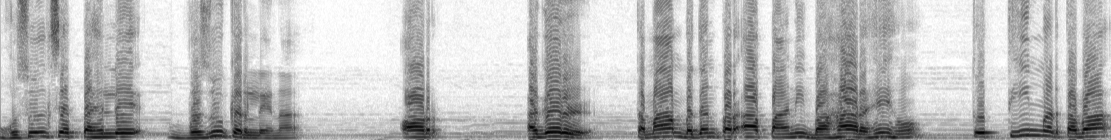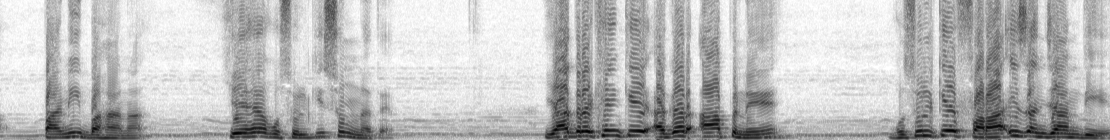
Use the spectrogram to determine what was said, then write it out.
गसल से पहले वज़ू कर लेना, और अगर तमाम बदन पर आप पानी बहा रहे हों तो तीन मरतबा पानी बहाना, यह है गसल की सुन्नत है। याद रखें कि अगर आपने गसल के फ़राइज़ अंजाम दिए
